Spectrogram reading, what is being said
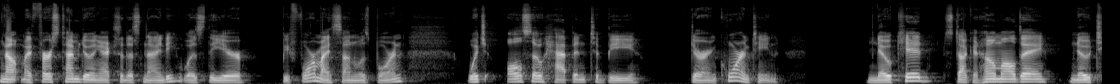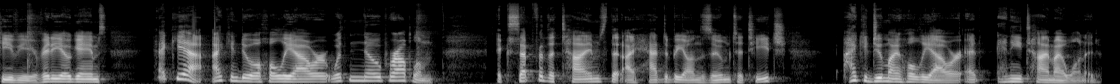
Now, my first time doing Exodus 90 was the year before my son was born, which also happened to be during quarantine. No kid, stuck at home all day, no TV or video games. Heck yeah, I can do a holy hour with no problem. Except for the times that I had to be on Zoom to teach, I could do my holy hour at any time I wanted.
